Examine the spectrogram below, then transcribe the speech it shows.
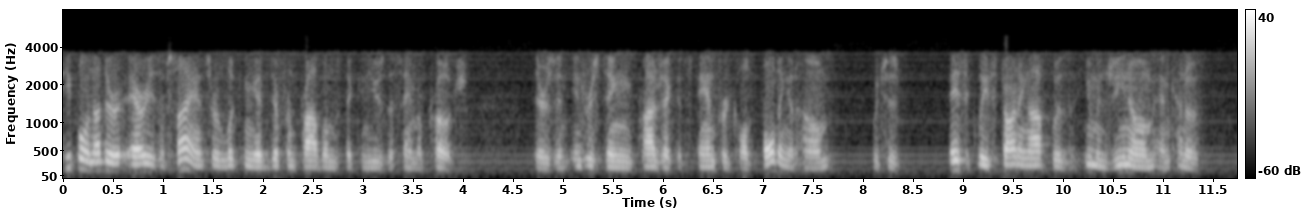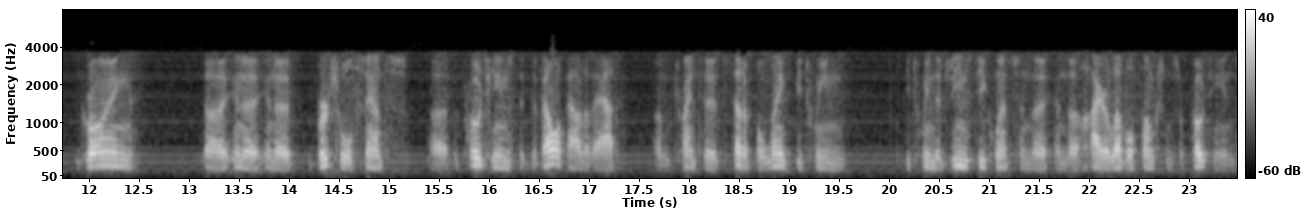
people in other areas of science are looking at different problems that can use the same approach. There's an interesting project at Stanford called Folding at Home, which is basically starting off with human genome and kind of growing uh, in a in a virtual sense uh, the proteins that develop out of that, um, trying to set up a link between between the gene sequence and the, and the higher level functions of proteins.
